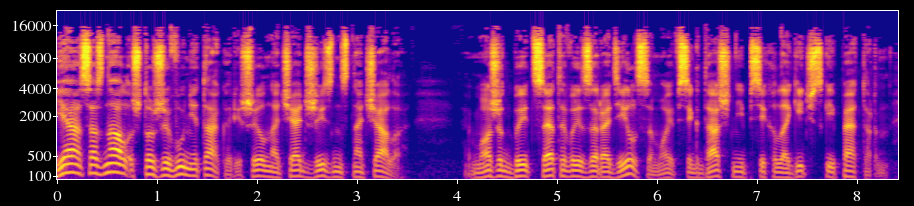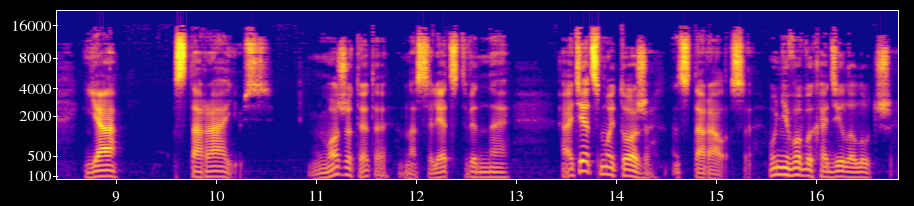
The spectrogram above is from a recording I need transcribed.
Я осознал, что живу не так, и решил начать жизнь сначала. Может быть, с этого и зародился мой всегдашний психологический паттерн. Я стараюсь. Может, это наследственное. Отец мой тоже старался. У него выходило лучше.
